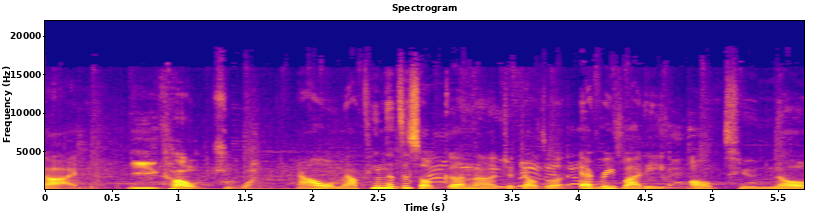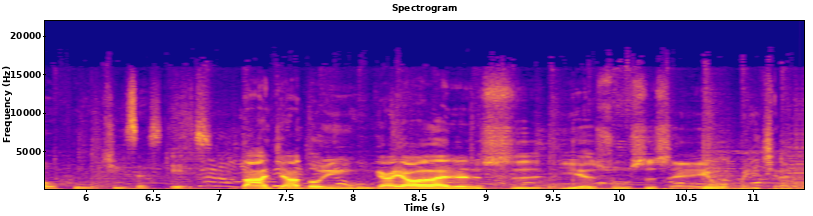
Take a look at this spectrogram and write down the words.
God》。依靠主啊，然后我们要听的这首歌呢，就叫做《Everybody Ought to Know Who Jesus Is》。大家都应该要来认识耶稣是谁。我们一起来听。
